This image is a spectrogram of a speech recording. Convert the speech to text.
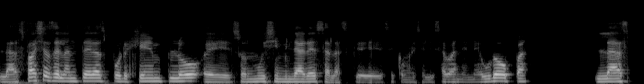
las fascias delanteras, por ejemplo, eh, son muy similares a las que se comercializaban en Europa. Las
